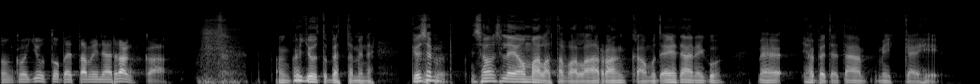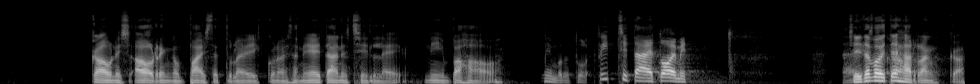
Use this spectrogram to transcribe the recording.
onko YouTubettaminen rankkaa? Onko YouTubettaminen? Kyllä se, se on silleen omalla tavallaan rankkaa, mutta ei tää niinku, me höpötetään mikkeihin kaunis auringonpaiste tulee ikkunoista, niin ei tää nyt silleen niin paha ole. Niin muuten tulee. Vitsi, tää ei toimi. Tää Siitä voi tehdä rankkaa.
